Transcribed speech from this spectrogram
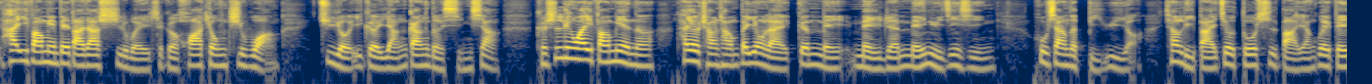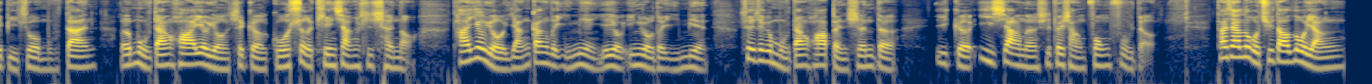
它一方面被大家视为这个花中之王，具有一个阳刚的形象，可是另外一方面呢，它又常常被用来跟美美人美女进行。互相的比喻哦，像李白就多次把杨贵妃比作牡丹，而牡丹花又有这个国色天香之称哦。它又有阳刚的一面，也有阴柔的一面，所以这个牡丹花本身的一个意象呢是非常丰富的。大家如果去到洛阳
